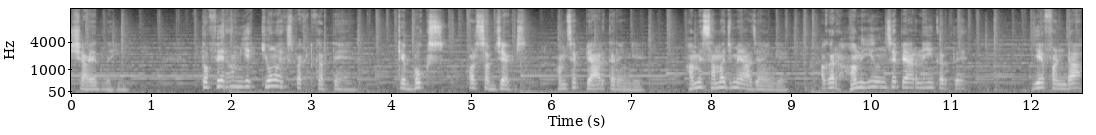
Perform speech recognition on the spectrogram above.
शायद नहीं। तो फिर हम ये क्यों एक्सपेक्ट करते हैं कि बुक्स और सब्जेक्ट्स हमसे प्यार करेंगे, हमें समझ में आ जाएँगे, अगर हम ही उनसे प्यार नहीं करते? ये फंडा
